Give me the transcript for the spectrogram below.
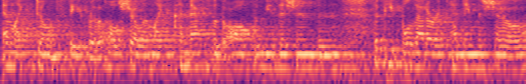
and like don't stay for the whole show and like connect with all of the musicians and the people that are attending the show.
